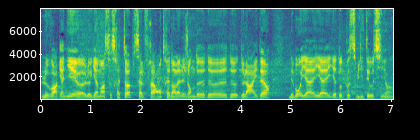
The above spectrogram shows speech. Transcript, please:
le voir gagner euh, le gamin, ce serait top. Ça le ferait rentrer dans la légende de, la Ryder. Mais bon, il y a, d'autres possibilités aussi. Hein.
